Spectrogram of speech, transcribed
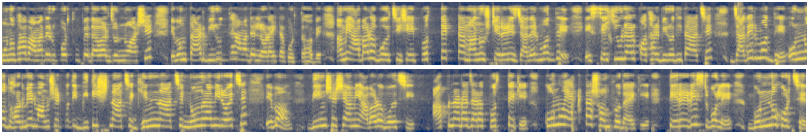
মনোভাব আমাদের উপর থুপে দেওয়ার জন্য আসে এবং তার বিরুদ্ধে আমাদের লড়াইটা করতে হবে। আমি আবারও বলছি, সেই প্রত্যেকটা মানুষ টেররিস্ট যাদের মধ্যে এই সেকুলার কথার বিরোধিতা আছে, যাদের মধ্যে অন্য ধর্মের মানুষের প্রতি বিতৃষ্ণা আছে, ঘেন্না আছে, নোংরামি রয়েছে এবং দিন শেষে আমি আবারও বলছি আপনারা যারা প্রত্যেকে কোনো একটা সম্প্রদায়কে টেররিস্ট বলে গণ্য করছেন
